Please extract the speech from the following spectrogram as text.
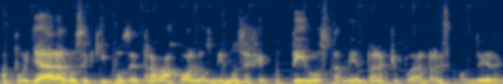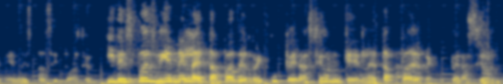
apoyar a los equipos de trabajo, a los mismos ejecutivos también para que puedan responder en esta situación. Y después viene la etapa de recuperación, que en la etapa de recuperación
